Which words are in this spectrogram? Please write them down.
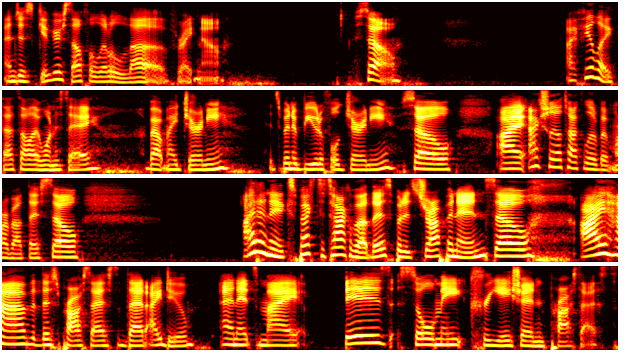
And just give yourself a little love right now. So, I feel like that's all I want to say about my journey. It's been a beautiful journey. So, I actually I'll talk a little bit more about this. So, I didn't expect to talk about this, but it's dropping in. So, I have this process that I do, and it's my Biz Soulmate creation process.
